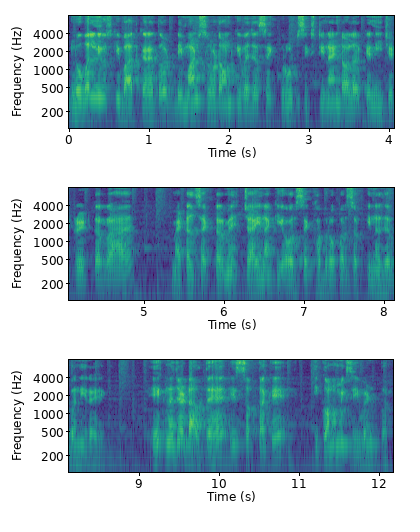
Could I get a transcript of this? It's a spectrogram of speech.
ग्लोबल न्यूज़ की बात करें तो डिमांड स्लोडाउन की वजह से क्रूड 69 डॉलर के नीचे ट्रेड कर रहा है। मेटल सेक्टर में चाइना की ओर से खबरों पर सबकी नज़र बनी रहेगी। एक नज़र डालते हैं इस सप्ताह के इकोनॉमिक्स इवेंट पर।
